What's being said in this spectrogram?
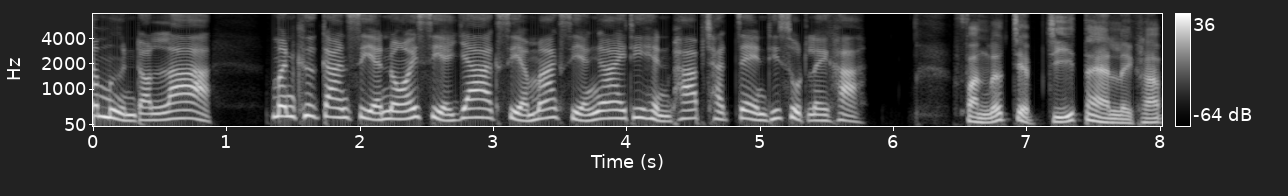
50,000 ดอลลาร์มันคือการเสียน้อยเสียยากเสียมากเสียง่ายที่เห็นภาพชัดเจนที่สุดเลยค่ะ ฟังแล้วเจ็บจี๊แตนเลยครับ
